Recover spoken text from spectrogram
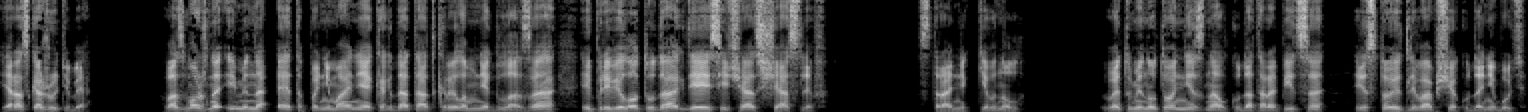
Я расскажу тебе. Возможно, именно это понимание когда-то открыло мне глаза и привело туда, где я сейчас счастлив. Странник кивнул. В эту минуту он не знал, куда торопиться и стоит ли вообще куда-нибудь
